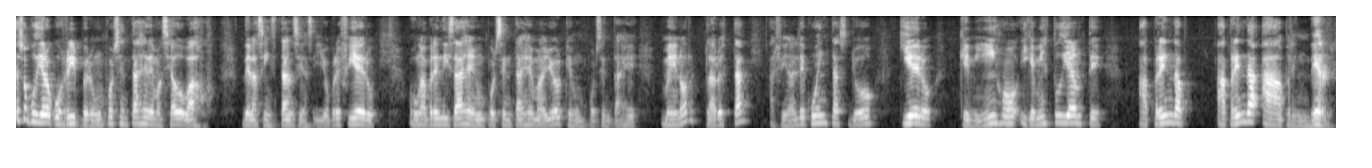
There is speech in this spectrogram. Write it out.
Eso pudiera ocurrir, pero en un porcentaje demasiado bajo de las instancias y yo prefiero un aprendizaje en un porcentaje mayor que en un porcentaje menor, claro está. Al final de cuentas, yo quiero que mi hijo y que mi estudiante aprenda, aprenda a aprender,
